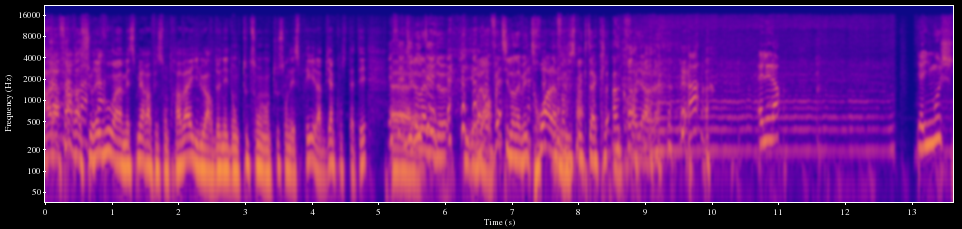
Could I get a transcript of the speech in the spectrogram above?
à la fin rassurez-vous hein, Mesmer a fait son travail il lui a redonné donc tout son tout son esprit il a bien constaté Et Il en avait deux. qui- voilà. Non, en fait, il en avait trois à la fin du spectacle. Incroyable. Elle est là. Il y a une mouche.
